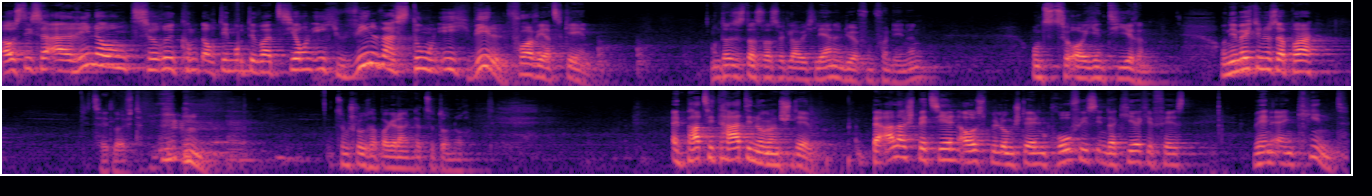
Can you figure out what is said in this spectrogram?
Aus dieser Erinnerung zurück kommt auch die Motivation, ich will was tun, ich will vorwärts gehen. Und das ist das, was wir, glaube ich, lernen dürfen von denen, uns zu orientieren. Und ich möchte nur so ein paar, Zeit läuft, zum Schluss ein paar Gedanken dazu tun noch. Ein paar Zitate nur ganz schnell. Bei aller speziellen Ausbildung stellen Profis in der Kirche fest, wenn ein Kind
